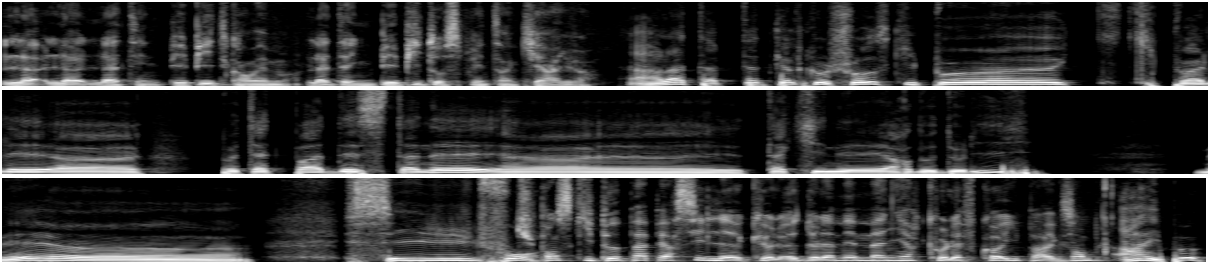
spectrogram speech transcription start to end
Là, là, là t'as une pépite quand même. Là, t'as une pépite au sprint hein, qui arrive. Alors là, tu as peut-être quelque chose qui peut, qui- peut aller, peut-être pas euh, taquiner Arnaud mais euh, s'ils font. Tu penses qu'il peut pas percer de la, même manière qu'Olaf Koy, par exemple? Ah, il peut.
